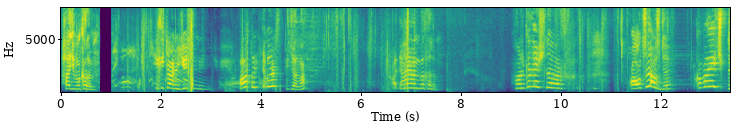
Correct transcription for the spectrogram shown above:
Hadi bakalım. İki tane Jesse'nin. Aa ne kadar güzel lan. Hadi hemen bakalım. Arkadaşlar. Altı yazdı. Kameraya çıktı.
